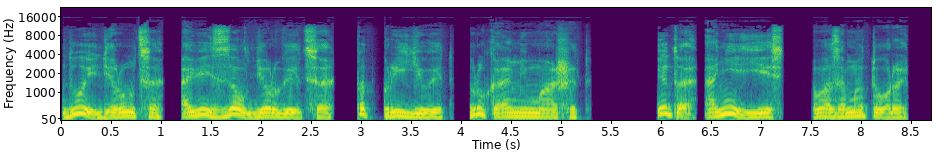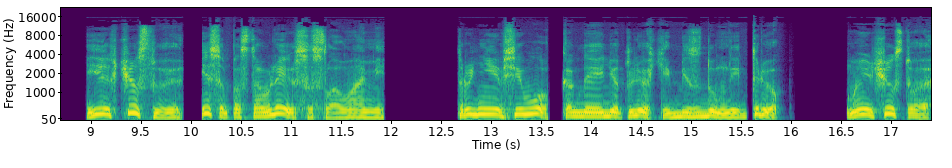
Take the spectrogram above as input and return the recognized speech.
Двое дерутся, а весь зал дергается, подпрыгивает, руками машет. Это они и есть вазомоторы. Я их чувствую и сопоставляю со словами. Труднее всего, когда идет легкий бездумный треп. Мои чувства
